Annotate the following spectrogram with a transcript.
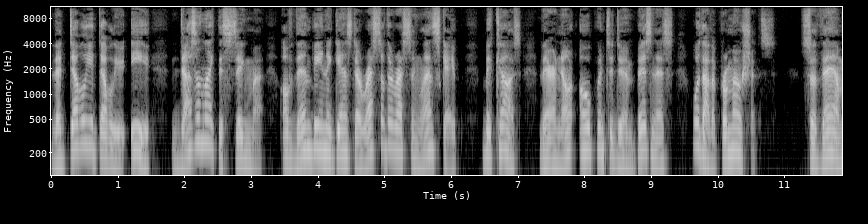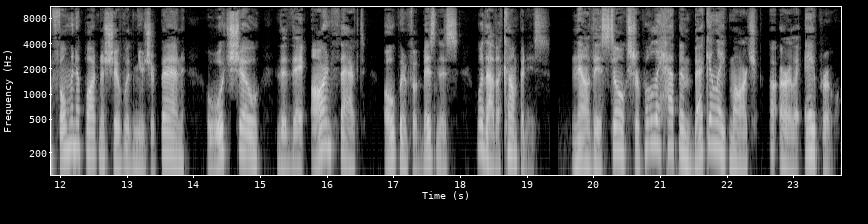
that WWE doesn't like the stigma of them being against the rest of the wrestling landscape because they are not open to doing business with other promotions. So them forming a partnership with New Japan would show that they are in fact open for business with other companies. Now these talks should probably happen back in late March or early April,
